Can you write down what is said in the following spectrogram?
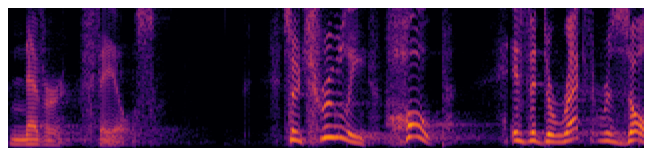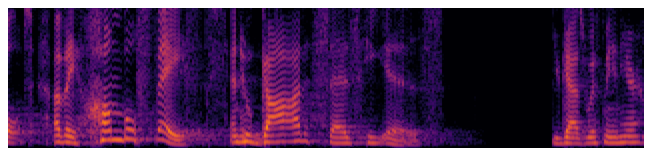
never fails. So, truly, hope is the direct result of a humble faith in who God says He is. You guys with me in here?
